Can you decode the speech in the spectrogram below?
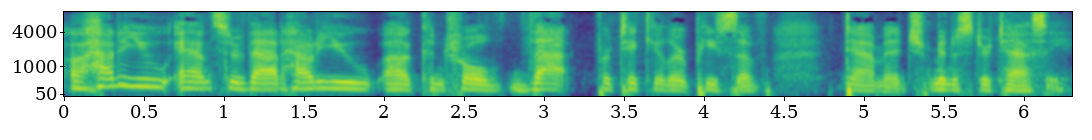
uh, how do you answer that? How do you uh, control that particular piece of damage, Minister Tassi?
